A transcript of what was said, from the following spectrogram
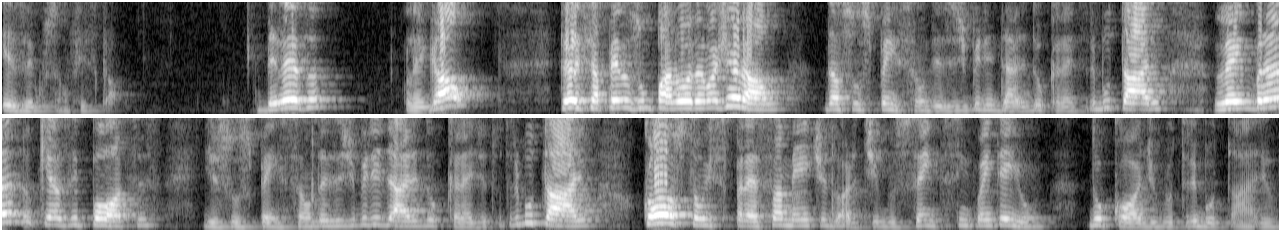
execução fiscal. Beleza? Legal? Então, esse é apenas um panorama geral da suspensão de exigibilidade do crédito tributário. Lembrando que as hipóteses de suspensão da exigibilidade do crédito tributário constam expressamente do artigo 151 do Código Tributário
